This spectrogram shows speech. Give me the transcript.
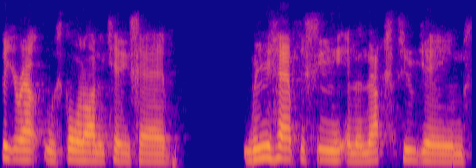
figure out what's going on in Kay's head. We have to see in the next two games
